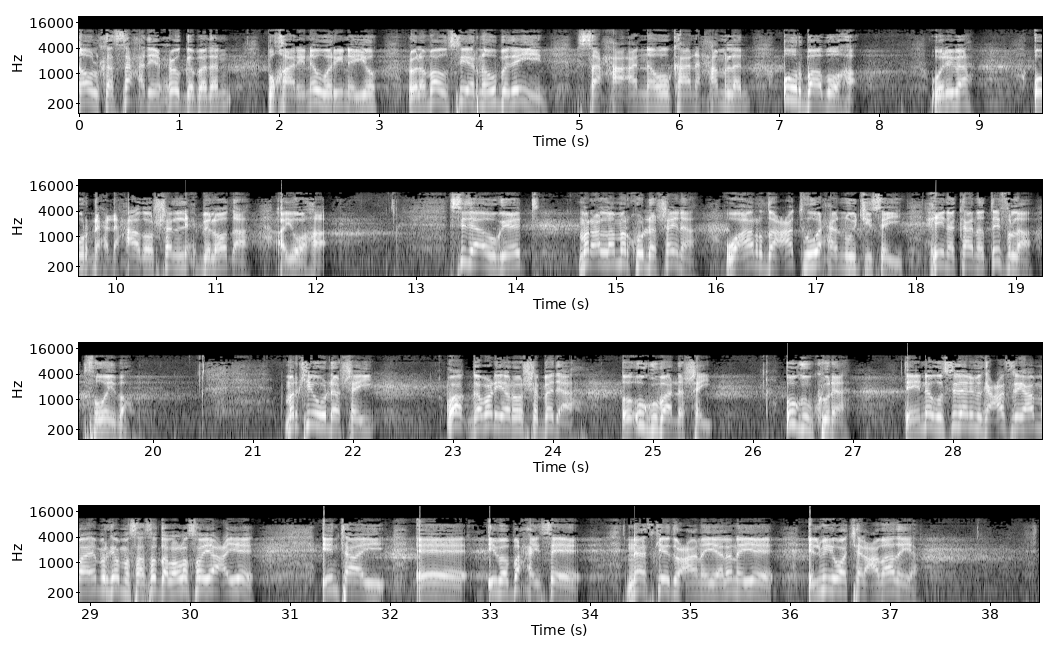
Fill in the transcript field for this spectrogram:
Qowlka saxdaee xoogga badan bukhaarina warinayo culamaadu siyarna u badan yihiin saxa annahu kaana xamlan uur baabuu weliba uur dhexdhexaad oo shan lix bilood ah ayuu ahaa. Sidaa awgeed mar alla markuu dhashayna wa ardacathu waxaa nuujisay xiina kaana tifla huwayba markii uu dhashay waa gabadh yaroo shabad ah oo ugubaa dhashay. Ugubkuna dee innagu sidan iminka casriga maahe markii masaasada lala soo yaacaye inta ay ibabaxaysa ee naaskeedu caana yeelanayee ilmihii waa jeelcabaadaya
